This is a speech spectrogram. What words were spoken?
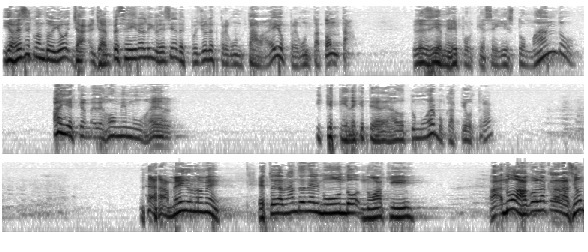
y a veces cuando yo ya, ya empecé a ir a la iglesia, después yo les preguntaba a ellos, pregunta tonta. Y les decía, mire, ¿por qué seguís tomando? Ay, es que me dejó mi mujer. ¿Y qué tiene que te ha dejado tu mujer? Buscate otra. amén o no amén. Estoy hablando en el mundo, no aquí. Ah, no, hago la aclaración,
